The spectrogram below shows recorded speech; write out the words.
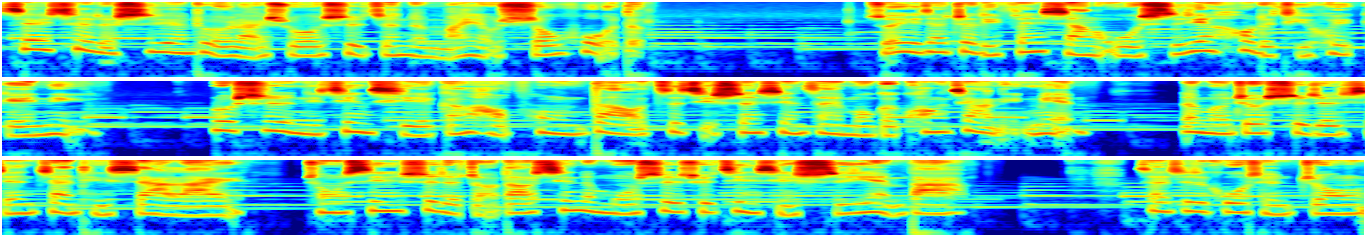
这一次的试验对我来说是真的蛮有收获的，所以在这里分享我实验后的体会给你。若是你近期刚好碰到自己深陷在某个框架里面，那么就试着先暂停下来，重新试着找到新的模式去进行实验吧。在这个过程中，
